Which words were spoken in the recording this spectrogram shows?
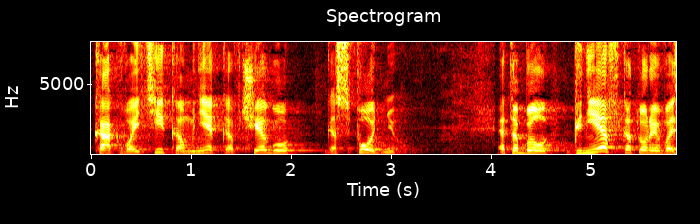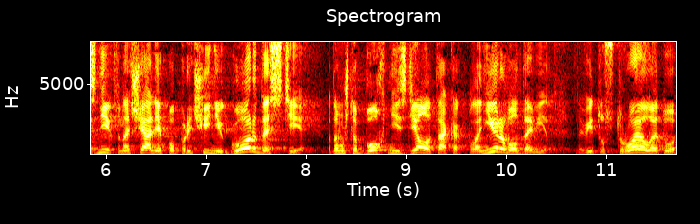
как войти ко мне, ковчегу Господню. Это был гнев, который возник вначале по причине гордости, потому что Бог не сделал так, как планировал Давид. Давид устроил эту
